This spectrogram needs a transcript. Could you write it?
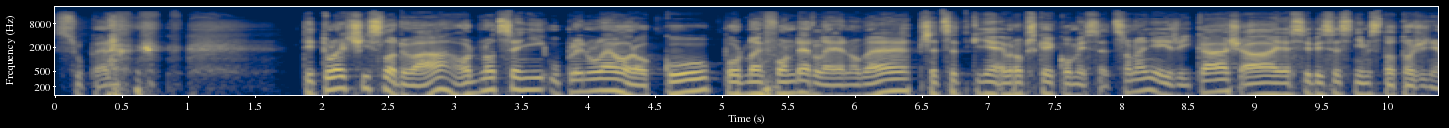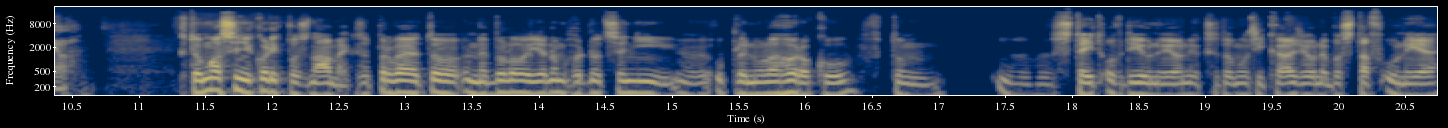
Super. Titulek číslo dva, hodnocení uplynulého roku podle von der Leyenové, předsedkyně Evropské komise. Co na něj říkáš a jestli by se s ním stotožnil? K tomu asi několik poznámek. Za prvé to nebylo jenom hodnocení eh, uplynulého roku v tom eh, State of the Union, jak se tomu říká, že jo, nebo stav Unie,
